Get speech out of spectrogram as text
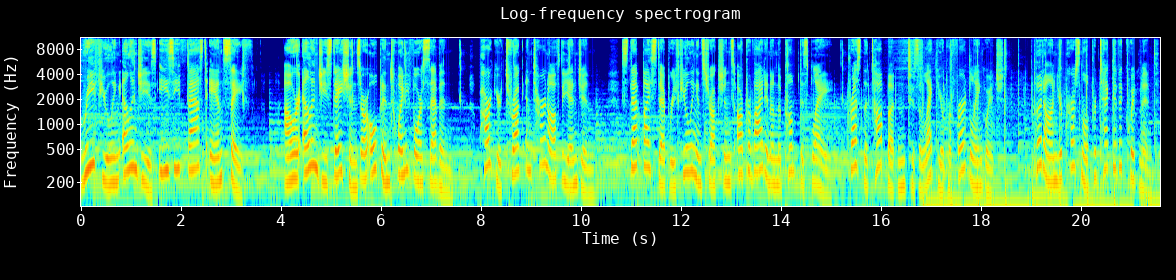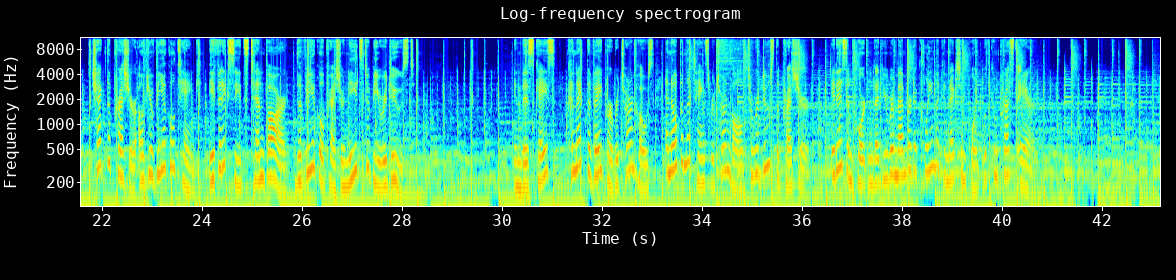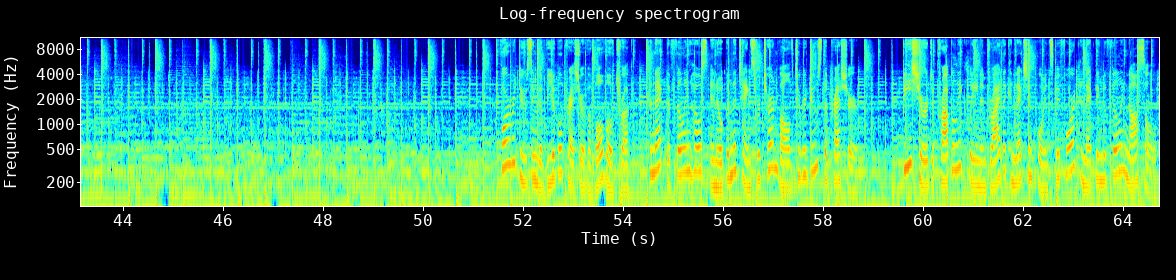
Refueling LNG is easy, fast, and safe. Our LNG stations are open 24 7. Park your truck and turn off the engine. Step by step refueling instructions are provided on the pump display. Press the top button to select your preferred language. Put on your personal protective equipment. Check the pressure of your vehicle tank. If it exceeds 10 bar, the vehicle pressure needs to be reduced. In this case, connect the vapor return hose and open the tank's return valve to reduce the pressure. It is important that you remember to clean the connection point with compressed air. For reducing the vehicle pressure of a Volvo truck, connect the filling hose and open the tank's return valve to reduce the pressure. Be sure to properly clean and dry the connection points before connecting the filling nozzle.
